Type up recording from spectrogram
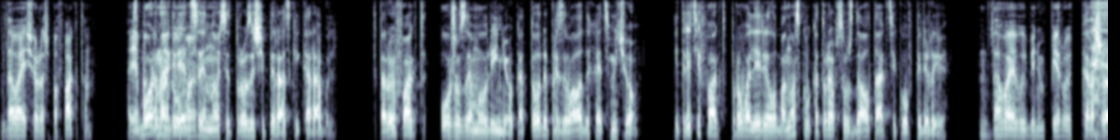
Давай еще раз по фактам. А Сборная подумаю. Греции носит прозвище «Пиратский корабль». Второй факт о Жозе Мауриньо, который призывал отдыхать с мячом. И третий факт про Валерия Лобановского, который обсуждал тактику в перерыве. Давай выберем первый. Хорошо.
